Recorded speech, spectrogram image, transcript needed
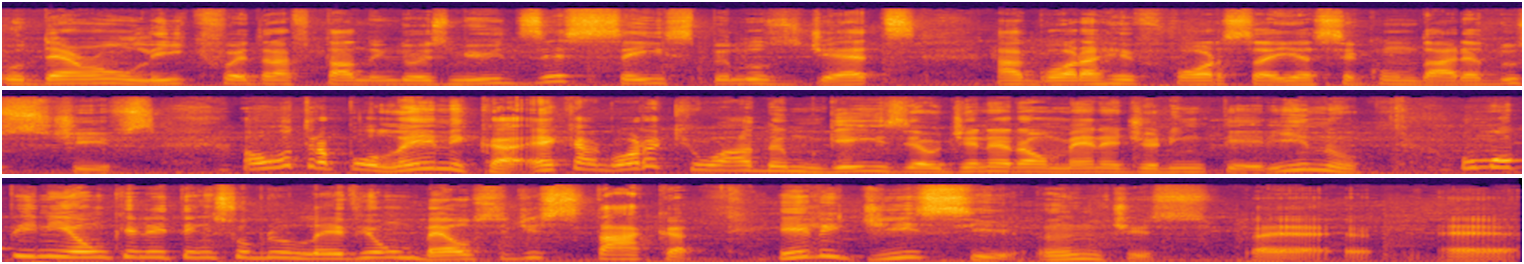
O Darren Lee, que foi draftado em 2016 pelos Jets, agora reforça aí a secundária dos Chiefs. A outra polêmica é que agora que o Adam Gaze é o general manager interino, uma opinião que ele tem sobre o Le'Veon Bell se destaca. Ele disse antes, é, é,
